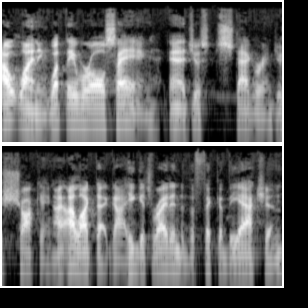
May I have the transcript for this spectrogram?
outlining what they were all saying, and it's just staggering, just shocking. I, I like that guy. He gets right into the thick of the action,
